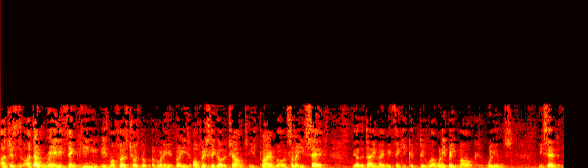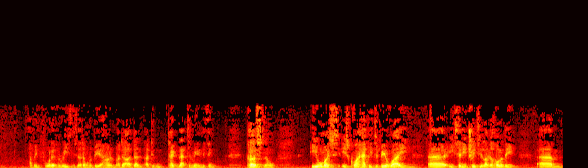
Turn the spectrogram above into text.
I just, I don't really think he is my first choice of winning it, but he's obviously got a chance. He's playing well, and something he said the other day made me think he could do well. When he beat Mark Williams, he said, I mean, for whatever reasons, I don't want to be at home. I don't, I don't, I didn't take that to mean anything personal. He almost is quite happy to be away. Mm. Uh, he said he treats it like a holiday. Um,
